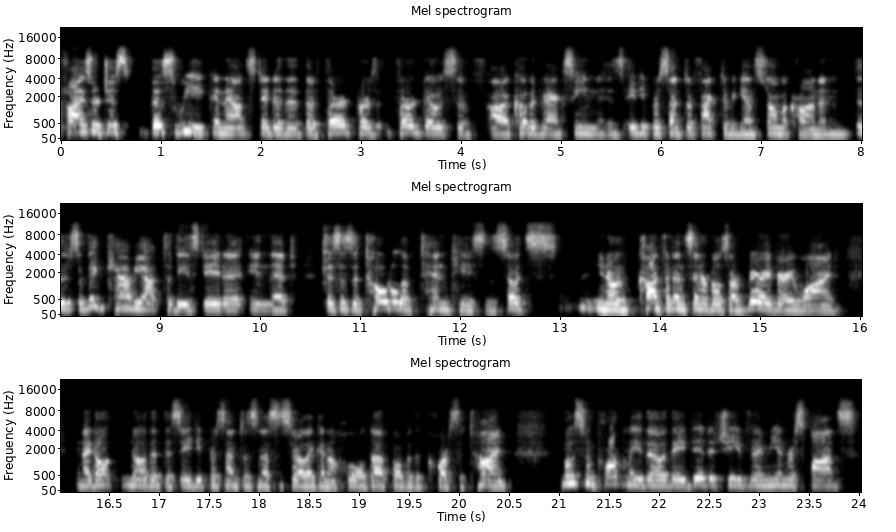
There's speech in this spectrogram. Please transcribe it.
Pfizer just this week announced data that the third third dose of uh, COVID vaccine is 80% effective against Omicron. And there's a big caveat to these data in that this is a total of 10 cases. So it's, you know, confidence intervals are very, very wide. And I don't know that this 80% is necessarily going to hold up over the course of time. Most importantly, though, they did achieve an immune response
